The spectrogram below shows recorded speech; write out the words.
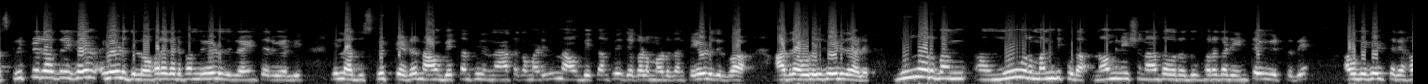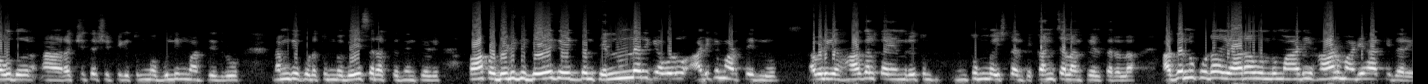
ಸ್ಕ್ರಿಪ್ಟೆಡ್ ಆದ್ರೆ ಹೇಳ್- ಹೇಳುದಿಲ್ಲ ಹೊರಗಡೆ ಬಂದು ಹೇಳುದಿಲ್ಲ ಇಂಟರ್ವ್ಯೂ ಅಲ್ಲಿ? ಇಲ್ಲ, ಅದು ಸ್ಕ್ರಿಪ್ಟೆಡ್ ನಾವು ಬೇಕಂತ ನಾಟಕ ಮಾಡಿದ್ರು ನಾವು ಬೇಕಂತಲೇ ಜಗಳ ಮಾಡೋದಂತ ಹೇಳುದಿಲ್ವಾ? ಆದ್ರೆ ಅವಳು ಹೇಳಿದಾಳೆ, ಮೂವರು ಬಂದ್ ಮೂವರು ಮಂದಿ ಕೂಡ ನಾಮಿನೇಷನ್ ಆದವರದು ಹೊರಗಡೆ ಇಂಟರ್ವ್ಯೂ ಇರ್ತದೆ. ಅವಾಗ ಹೇಳ್ತಾರೆ, ಹೌದು ರಕ್ಷಿತಾ ಶೆಟ್ಟಿಗೆ ತುಂಬಾ ಬುಲ್ಲಿಂಗ್ ಮಾಡ್ತಿದ್ರು, ನಮ್ಗೆ ಕೂಡ ತುಂಬಾ ಬೇಸರ ಆಗ್ತದೆ ಅಂತ ಹೇಳಿ ಪಾಪ ಬೆಳಿಗ್ಗೆ ಬೇಗ ಇದ್ದಂತೆ ಎಲ್ಲರಿಗೆ ಅವಳು ಅಡಿಗೆ ಮಾಡ್ತಾ ಇದ್ಲು. ಅವಳಿಗೆ ಹಾಗಲ್ಕಾಯಿ ಅಂದ್ರೆ ತುಂಬಾ ಇಷ್ಟ ಅಂತೆ, ಕಂಚಲ ಅಂತ ಹೇಳ್ತಾರಲ್ಲ, ಅದನ್ನು ಕೂಡ ಯಾರೋ ಒಂದು ಮಾಡಿ, ಹಾಳು ಮಾಡಿ ಹಾಕಿದ್ದಾರೆ.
